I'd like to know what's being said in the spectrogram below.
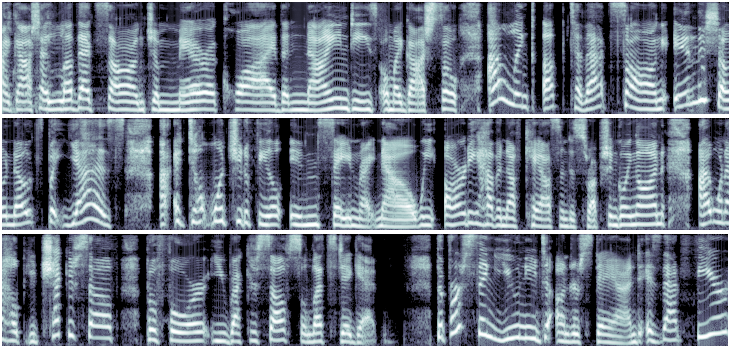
My gosh, I love that song, Jamiroquai, the 90s. Oh my gosh. So I'll link up to that song in the show notes. But yes, I don't want you to feel insane right now. We already have enough chaos and disruption going on. I want to help you check yourself before you wreck yourself. So let's dig in. The first thing you need to understand is that fear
